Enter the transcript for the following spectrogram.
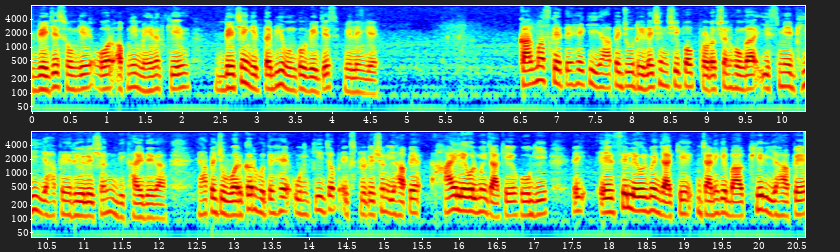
वेजेस होंगे और अपनी मेहनत के बेचेंगे, तभी उनको वेजेस मिलेंगे। कार्मास कहते हैं कि यहाँ पे जो रिलेशनशिप ऑफ़ प्रोडक्शन होगा, इसमें भी यहाँ पे रिलेशन दिखाई देगा। यहाँ पे जो वर्कर होते हैं, उनकी जब एक्सप्लोटेशन यहाँ पे हाई लेवल में जाके होगी एक ऐसे लेवल में जाके, जाने के बाद फिर यहाँ पे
